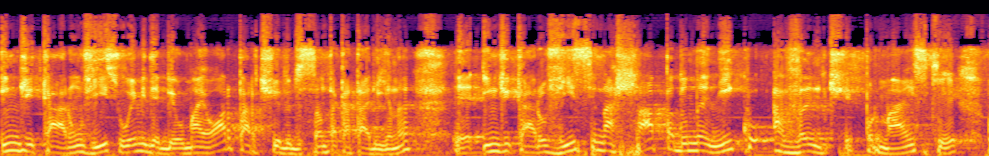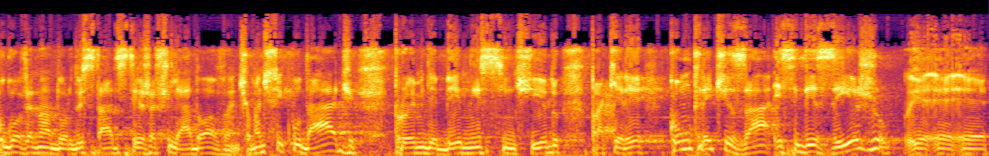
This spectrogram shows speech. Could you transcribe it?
indicar um vice, o MDB, o maior partido de Santa Catarina, é, indicar o vice na chapa do Nanico Avante, por mais que o governador do estado esteja afiliado ao Avante. É uma dificuldade para o MDB nesse sentido, para querer concretizar esse desejo é, é,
